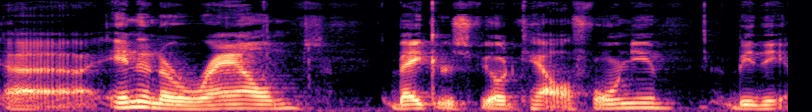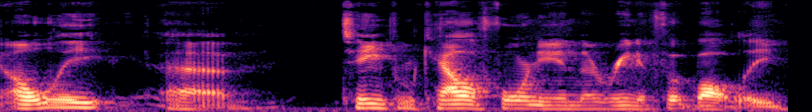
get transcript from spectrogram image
uh, in and around Bakersfield, California. Be the only uh, team from California in the Arena Football League.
